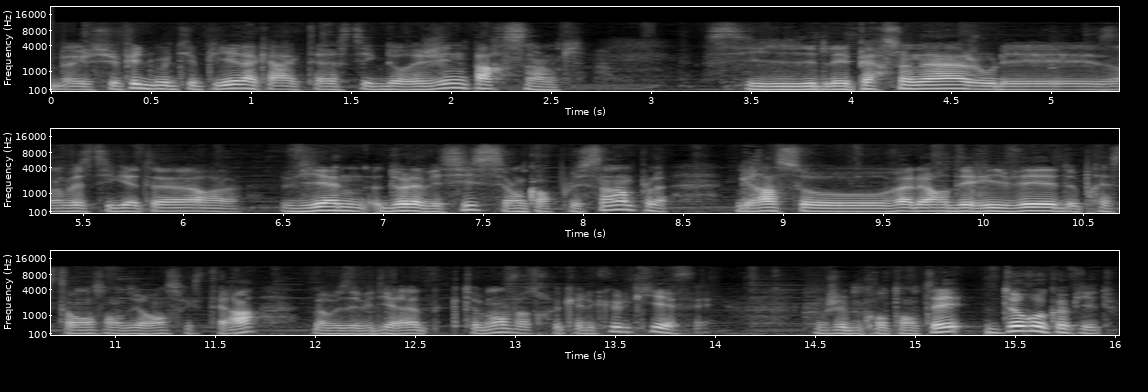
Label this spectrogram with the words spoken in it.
bah, il suffit de multiplier la caractéristique d'origine par 5. Si les personnages ou les investigateurs viennent de la V6, c'est encore plus simple. Grâce aux valeurs dérivées de prestance, endurance, etc., bah, vous avez directement votre calcul qui est fait. Donc je vais me contenter de recopier tout.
